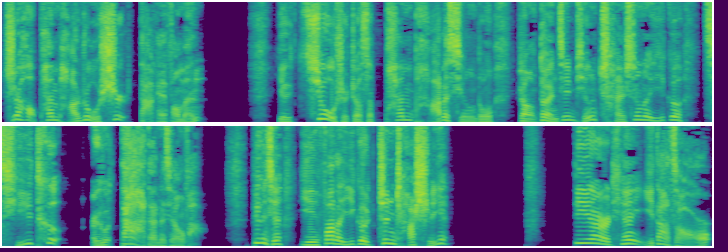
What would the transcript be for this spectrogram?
只好攀爬入室，打开房门。也就是这次攀爬的行动，让段金平产生了一个奇特而又大胆的想法，并且引发了一个侦查实验。第二天一大早，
